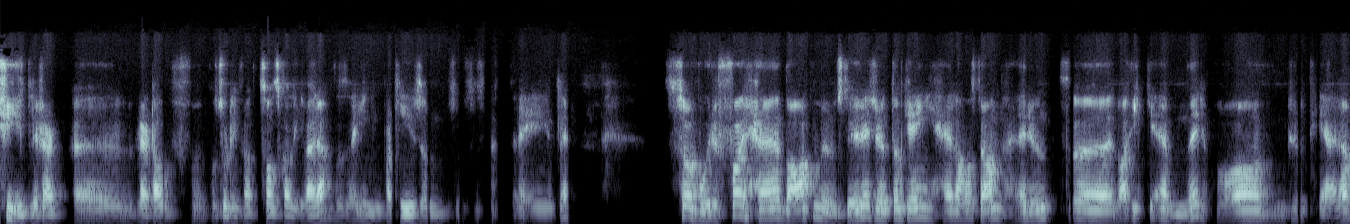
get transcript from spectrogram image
tydelig flertall på Stortinget for at sånn skal det ikke være. Altså, det er ingen partier som, som støtter det egentlig. Så hvorfor da kommunestyrer rundt omkring land og strand rundt da ikke evner å prioritere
